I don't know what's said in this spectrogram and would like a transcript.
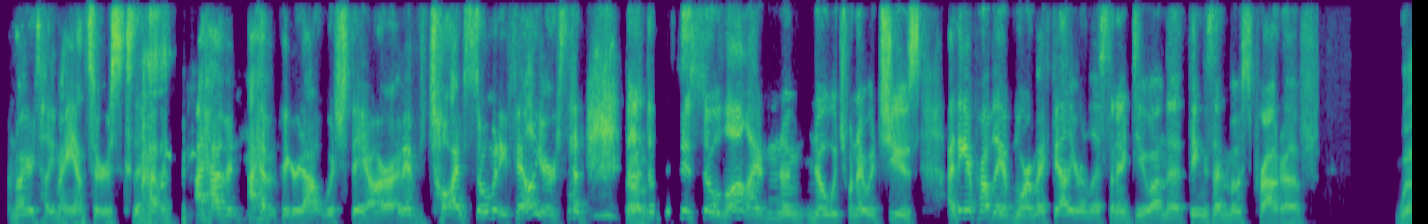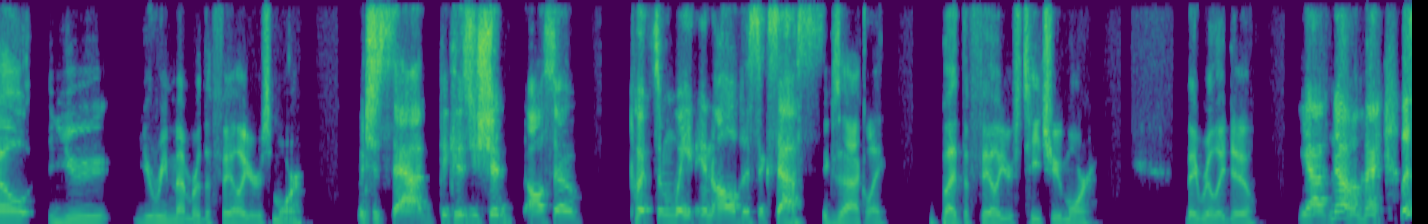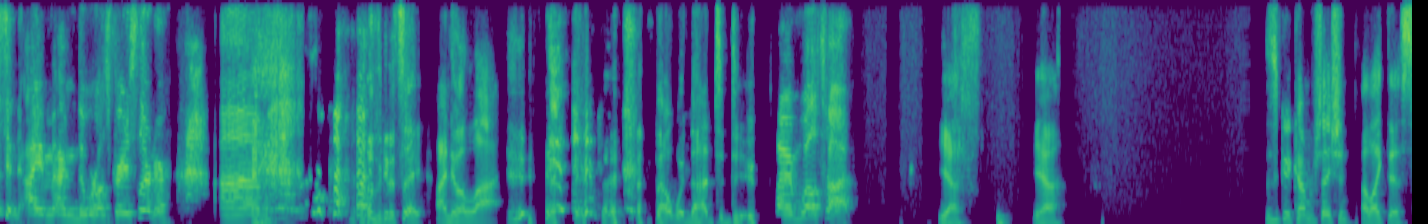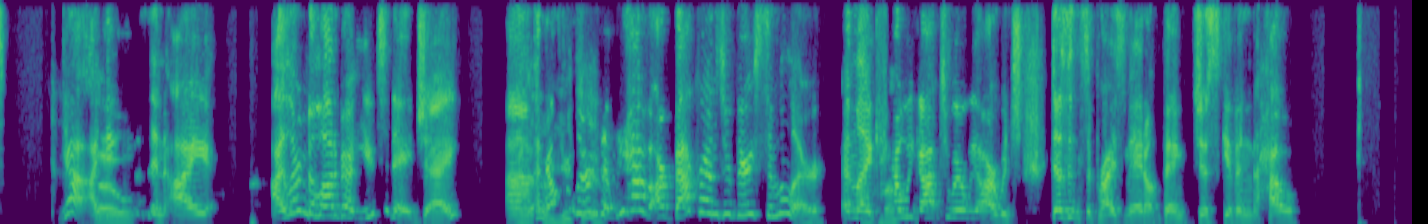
I'm not going to tell you my answers because I haven't, I haven't, I haven't figured out which they are. I, mean, I've, I have so many failures that the, oh. Uh-huh. the list is so long. I don't know which one I would choose. I think I probably have more on my failure list than I do on the things I'm most proud of. Well, you you remember the failures more which is sad because you should also put some weight in all the success. Exactly. But the failures teach you more. They really do. Yeah, no. I, listen, I'm I'm the world's greatest learner. Um, I was gonna say I know a lot about what not to do. I'm well taught. Yes. Yeah. This is a good conversation. I like this. Yeah, so, I think listen, I I learned a lot about you today, Jay. Um, know, and I also learned too. that we have our backgrounds are very similar and like uh-huh. how we got to where we are, which doesn't surprise me, I don't think, just given how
